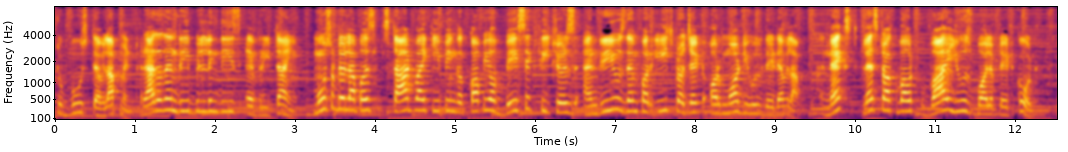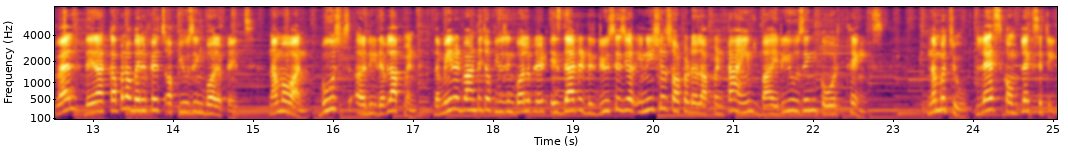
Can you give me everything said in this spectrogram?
to boost development, rather than rebuilding these every time. Most of developers start by keeping a copy of basic features and reuse them for each project or module they develop. Next, let's talk about why use boilerplate code. Well, there are a couple of benefits of using boilerplates. Number 1. Boosts early development. The main advantage of using boilerplate is that it reduces your initial software development time by reusing core things. Number 2. Less complexity.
